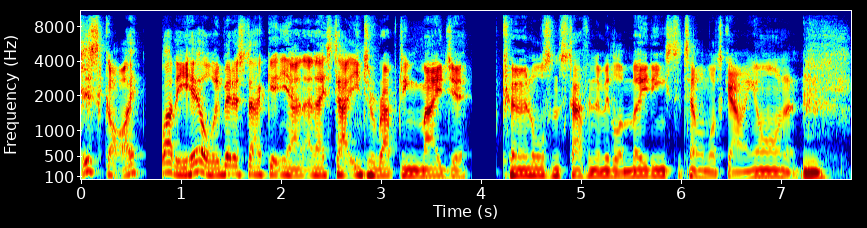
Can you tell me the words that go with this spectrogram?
this guy, bloody hell, we better start getting. You know, and they start interrupting major colonels and stuff in the middle of meetings to tell them what's going on, and Mm.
